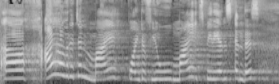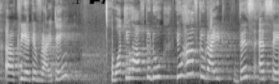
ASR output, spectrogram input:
Uh, I have written my point of view, my experience in this uh, creative writing what you have to do you have to write this essay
